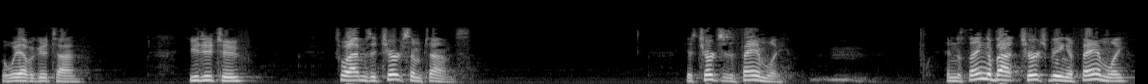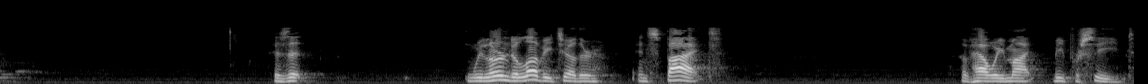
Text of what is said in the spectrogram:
But we have a good time. You do too. That's what happens at church sometimes. Because church is a family. And the thing about church being a family is that we learn to love each other in spite of how we might be perceived.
